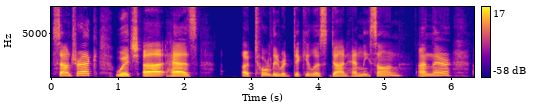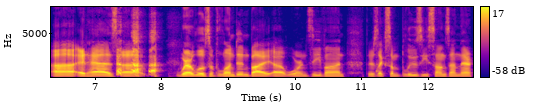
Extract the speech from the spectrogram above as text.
soundtrack, which uh, has a totally ridiculous Don Henley song on there. Uh, it has uh, Werewolves of London by uh, Warren Zevon. There's like some bluesy songs on there.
